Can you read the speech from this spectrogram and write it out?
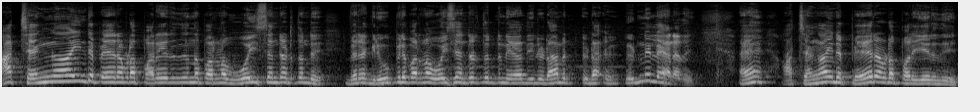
ആ ചെങ്ങായിന്റെ പേരവിടെ പറയരുത് എന്ന് പറഞ്ഞ വോയിസ് എന്റെ അടുത്തുണ്ട്. ഇവരെ ഗ്രൂപ്പിൽ പറഞ്ഞ വോയിസ് എന്റെ അടുത്തുണ്ട്. ഞാൻ ഇടാൻ ഇടാ ഇടുന്നില്ല ഞാനത്. ഏ? ആ ചെങ്ങായിന്റെ പേരവിടെ പറയരുത്.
